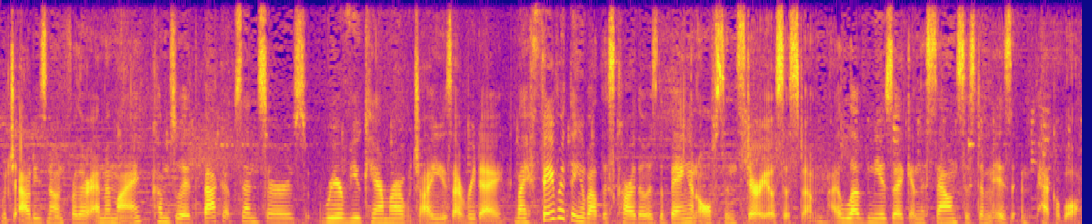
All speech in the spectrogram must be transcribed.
which Audi's known for their MMI. Comes with backup sensors, rear view camera, which I use every day. My favorite thing about this car though is the Bang & Olufsen stereo system. I love music and the sound system is impeccable.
